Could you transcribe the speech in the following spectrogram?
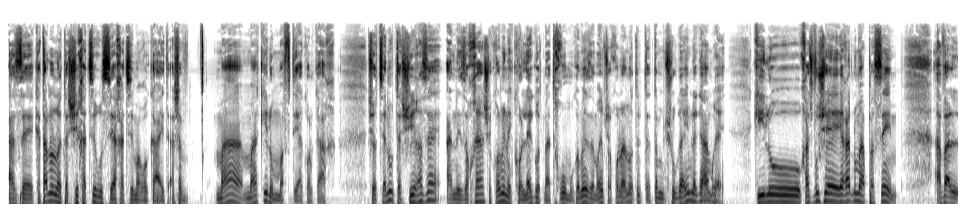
אז uh, כתבנו לו את השיר חצי רוסיה, חצי מרוקאית. עכשיו, מה, מה כאילו מפתיע כל כך? כשהוצאנו את השיר הזה, אני זוכר שכל מיני קולגות מהתחום, או כל מיני זמרים שלחו לנו, "אתם- אתם משוגעים לגמרי. כאילו, חשבו שירדנו מהפסים. אבל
